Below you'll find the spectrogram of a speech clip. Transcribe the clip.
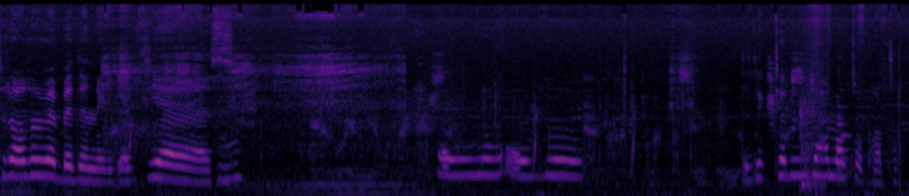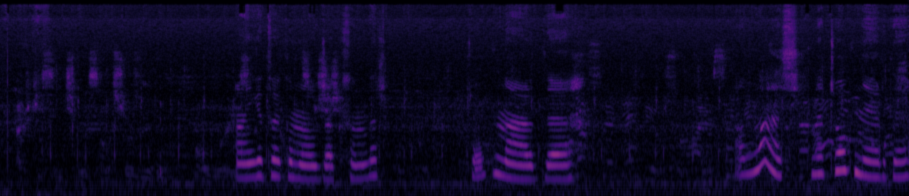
sıralı ve bedene gidiyoruz. Yes. Allah Dediklerince hemen top atın. Hangi takım olacaksındır? Top nerede? Allah aşkına top nerede?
